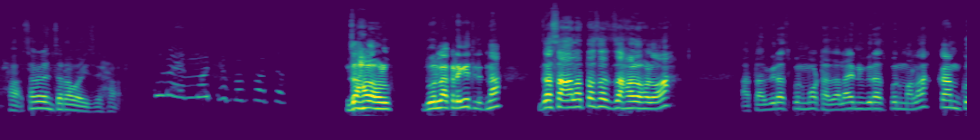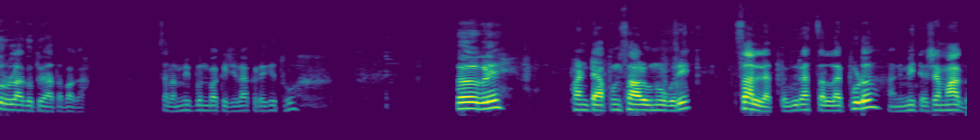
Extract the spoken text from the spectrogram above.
हा सगळ्यांचं रवायचं हा. जा हळूहळू. दोन लाकडं घेतलीत ना? जसा आला तसाच जा हळूहळू हा. आता विराज पण मोठा झाला आणि विराज पण मला काम करू लागतोय आता बघा. चला मी पण बाकीची लाकडं घेतो. सगळे फांटे आपण साळून वगैरे चालल्यात. तर विराज चाललाय पुढं आणि मी त्याच्या माग.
